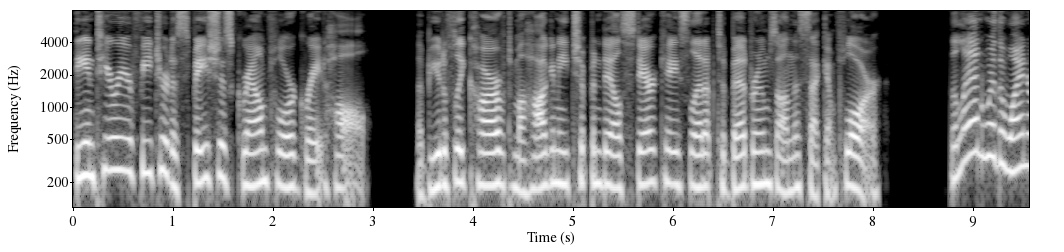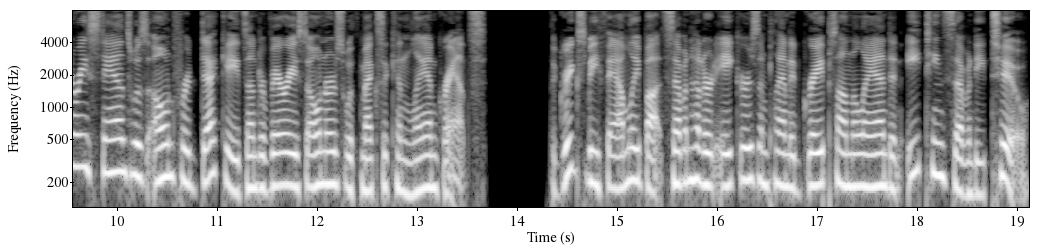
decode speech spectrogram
The interior featured a spacious ground floor great hall. A beautifully carved mahogany Chippendale staircase led up to bedrooms on the second floor. The land where the winery stands was owned for decades under various owners with Mexican land grants. The Grigsby family bought 700 acres and planted grapes on the land in 1872.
